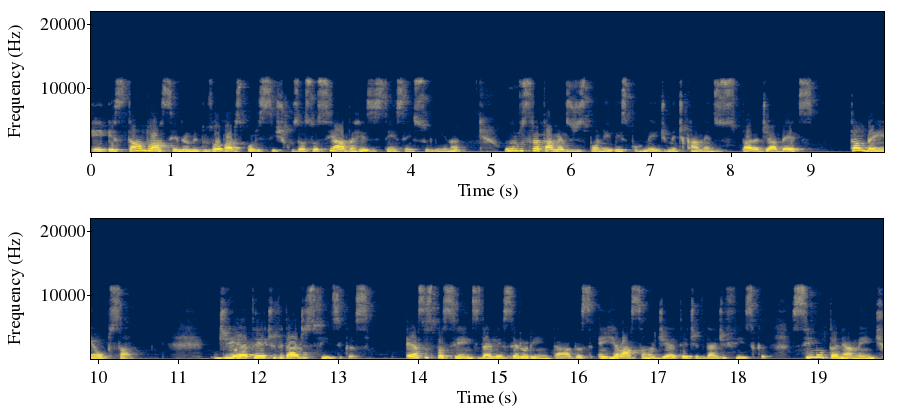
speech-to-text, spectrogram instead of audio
Estando a síndrome dos ovários policísticos associada à resistência à insulina, um dos tratamentos disponíveis por meio de medicamentos para diabetes também é opção. Dieta e atividades físicas. Essas pacientes devem ser orientadas em relação à dieta e atividade física, simultaneamente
